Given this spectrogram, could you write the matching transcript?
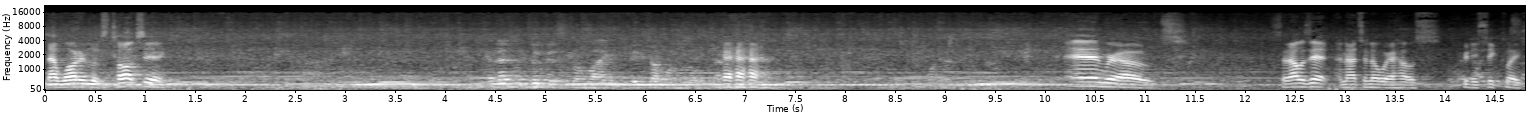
That water looks toxic. Definitely took this from like Big Trouble and we're out. So that was it, and that's a nowhere house. Pretty sick place.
